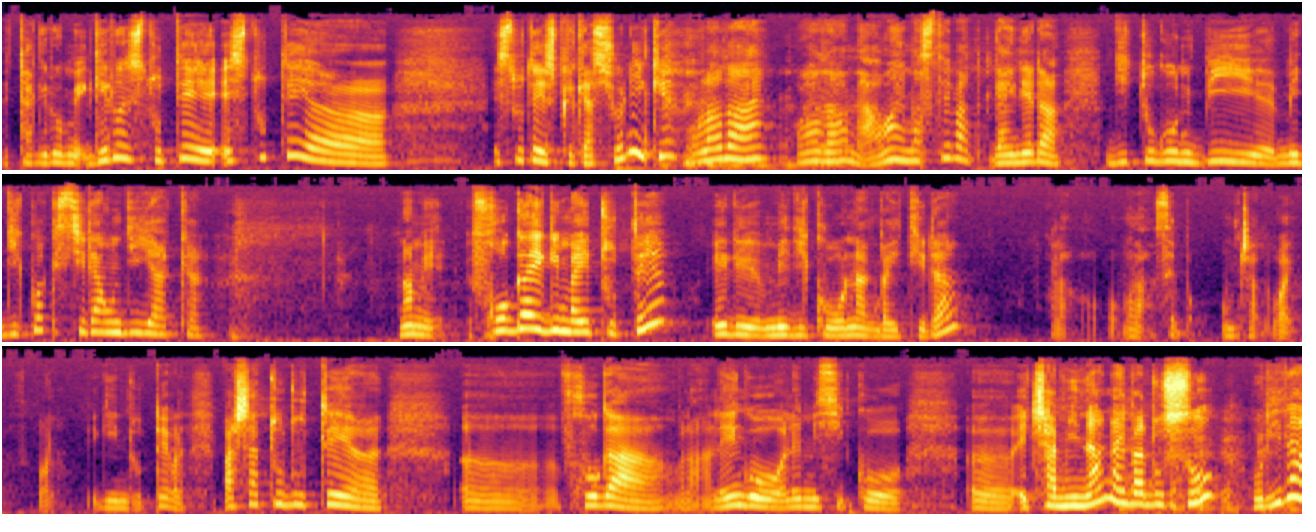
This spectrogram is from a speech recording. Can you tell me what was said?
eta gero, me, gero ez dute, ez dute, uh, ez dute esplikazionik, eh? Hola da, eh? Hola da, me, hau emazte bat. Gainera, ditugun bi medikoak ez dira hondiak. No, me, froga egin baitute, ere mediko honak baitira, voilà, voilà, c'est bon, ontsat, bai, voilà, egin dute, voilà. pasatu dute uh, froga, voilà, lehengo, lehenbiziko uh, etxamina nahi baduzu, hori da,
